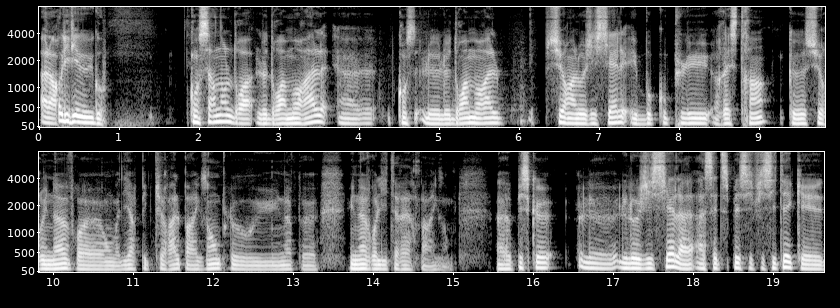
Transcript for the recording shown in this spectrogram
Alors, Olivier Hugo. Concernant le droit, le droit moral, euh, le droit moral sur un logiciel est beaucoup plus restreint que sur une œuvre, on va dire, picturale, par exemple, ou une œuvre, œuvre littéraire, par exemple. puisque le, logiciel a, cette spécificité qui est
